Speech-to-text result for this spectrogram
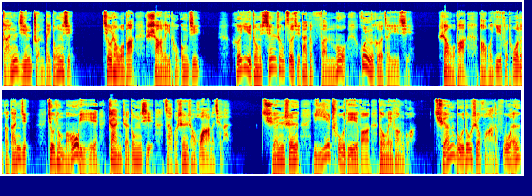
赶紧准备东西。”就让我爸杀了一头公鸡，和一种先生自己带的粉末混合在一起，让我爸把我衣服脱了个干净，就用毛笔蘸着东西在我身上画了起来。全身一处地方都没放过，全部都是画的符文，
